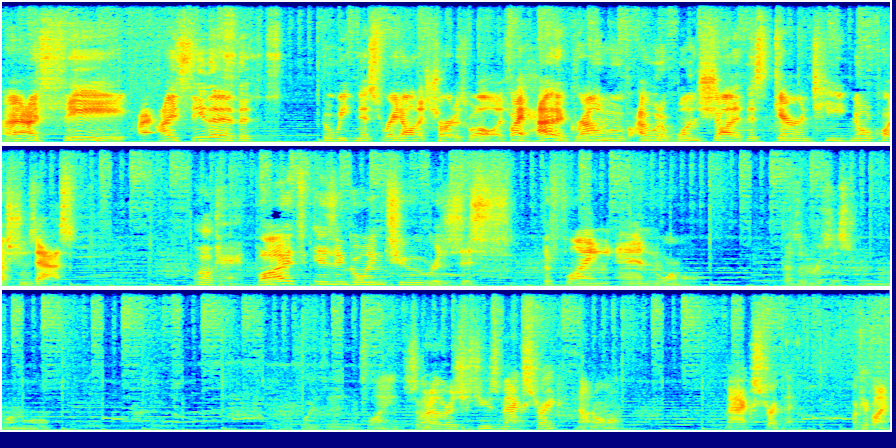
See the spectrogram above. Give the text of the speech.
I, I see. I, I see the, the the weakness right on the chart as well. If I had a ground move, I would have one-shotted this guaranteed, no questions asked. Okay, but is it going to resist the flying and normal? Doesn't resist from normal. Poison flying. So in other words, just use max strike, not normal. Max strike then. Okay, fine.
